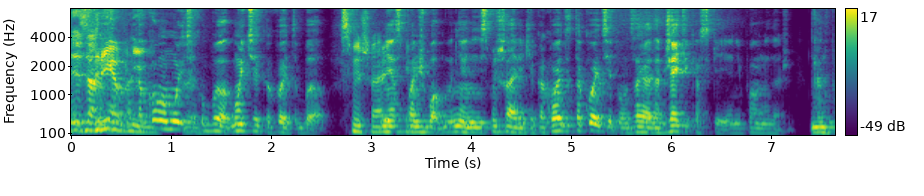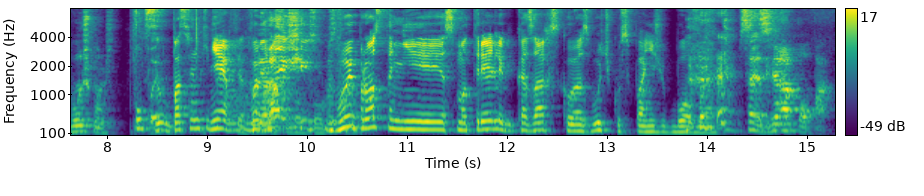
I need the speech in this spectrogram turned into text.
Нельзя. древний. По какому мультику был? Мультик какой-то был. смешарики. Не Спанч Боб, не, не смешарики. Какой-то такой, типа, вот это, джетиковский, я не помню даже. Пунш, может. С- По свинке Не, вы, вы просто не смотрели казахскую озвучку Спанч Боба. Кстати, Зверопопа.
